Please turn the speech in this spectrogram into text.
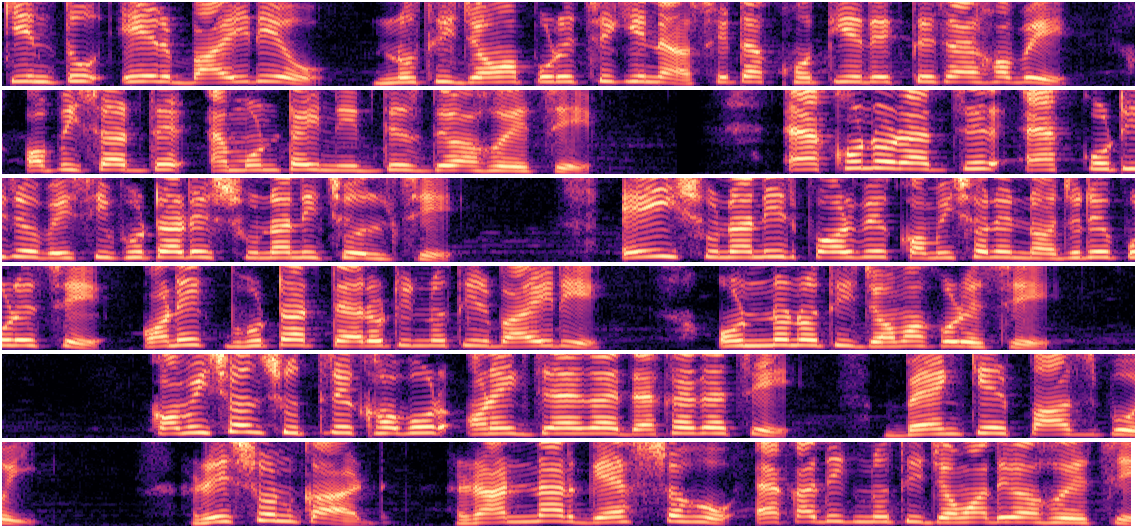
কিন্তু এর বাইরেও নথি জমা পড়েছে কি না সেটা খতিয়ে দেখতে চায় হবে। অফিসারদের এমনটাই নির্দেশ দেওয়া হয়েছে। এখনও রাজ্যের এক কোটিরও বেশি ভোটারের শুনানি চলছে। এই শুনানির পর্বে কমিশনের নজরে পড়েছে অনেক ভোটার তেরোটি নথির বাইরে অন্য নথি জমা করেছে। কমিশন সূত্রে খবর অনেক জায়গায় দেখা গেছে ব্যাংকের পাসবই, রেশন কার্ড, রান্নার গ্যাস সহ একাধিক নথি জমা দেওয়া হয়েছে।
